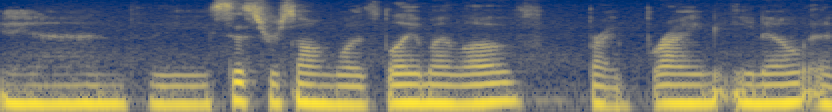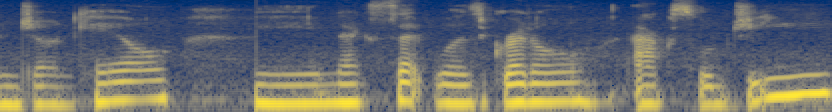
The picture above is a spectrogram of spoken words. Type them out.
and the sister song was Lay My Love by Brian Eno and John Cale. The next set was Gretel, Alex G,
